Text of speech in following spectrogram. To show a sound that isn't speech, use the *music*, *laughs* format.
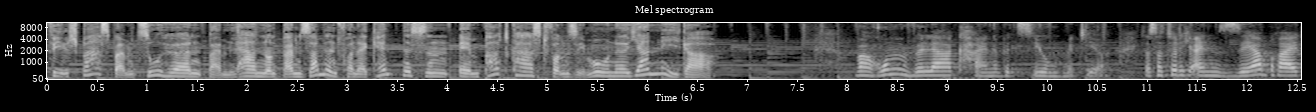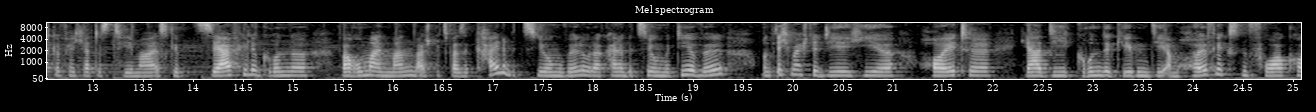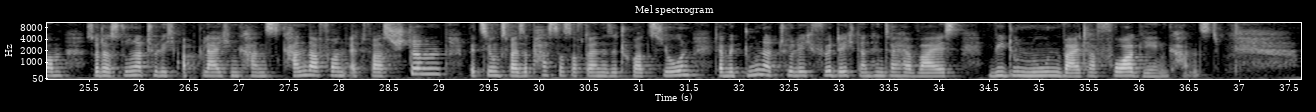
Viel Spaß beim Zuhören, beim Lernen und beim Sammeln von Erkenntnissen im Podcast von Simone Janiga. Warum will er keine Beziehung mit dir? Das ist natürlich ein sehr breit gefächertes Thema. Es gibt sehr viele Gründe, warum ein Mann beispielsweise keine Beziehung will oder keine Beziehung mit dir will. Und ich möchte dir hier heute ja die Gründe geben, die am häufigsten vorkommen, so dass du natürlich abgleichen kannst, kann davon etwas stimmen, beziehungsweise passt das auf deine Situation, damit du natürlich für dich dann hinterher weißt, wie du nun weiter vorgehen kannst.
